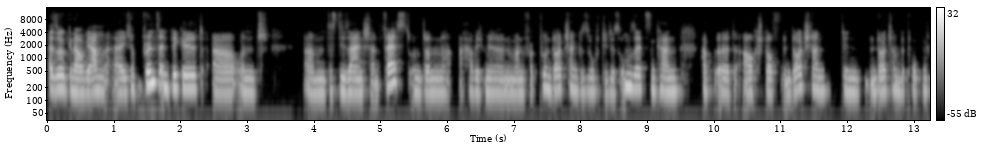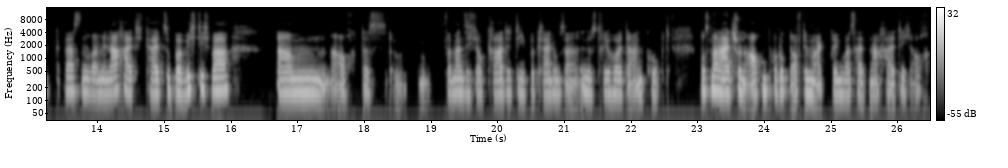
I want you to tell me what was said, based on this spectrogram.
Also genau, wir haben, äh, ich habe Prints entwickelt äh, und ähm, das Design stand fest und dann habe ich mir eine Manufaktur in Deutschland gesucht, die das umsetzen kann. Habe äh, auch Stoff in Deutschland, den in Deutschland bedrucken lassen, weil mir Nachhaltigkeit super wichtig war. Ähm, auch das, wenn man sich auch gerade die Bekleidungsindustrie heute anguckt, muss man halt schon auch ein Produkt auf den Markt bringen, was halt nachhaltig auch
